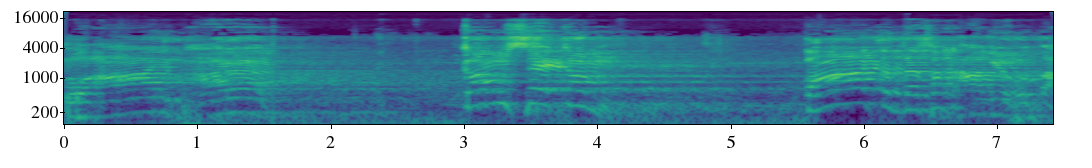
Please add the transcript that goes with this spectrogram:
तो आज भारत कम से कम पाँच दशक आगे होता।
